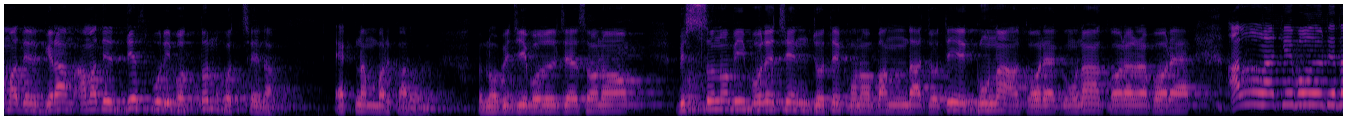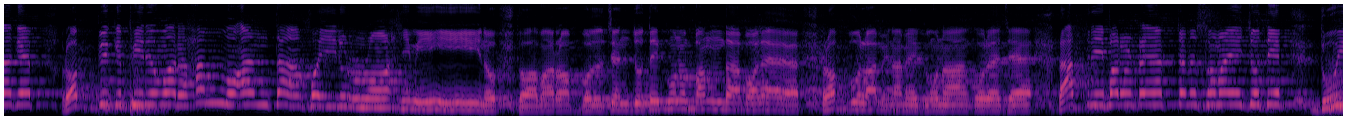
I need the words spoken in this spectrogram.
আমাদের গ্রাম, আমাদের দেশ পরিবর্তন হচ্ছে না। এক নাম্বার কারণ। তো নবীজি বলছে, শোনো বিশ্বনবী বলেছেন, যদি কোনো বান্দা যদি গুণা করে গুণা করার পরে আল্লাহকে বলতে থাকে, রব্বিকে ফিরমার হাম্ম আন্তা খৈরুর রহিমিন তো আমার রব বলছেন, যদি কোনো বান্দা বলে, রব্বুল আমি গুণা করেছে রাত্রি বারোটা একটার সময় যদি দুই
